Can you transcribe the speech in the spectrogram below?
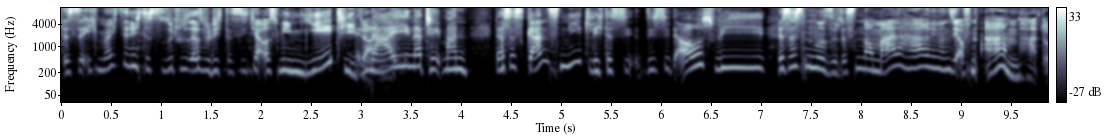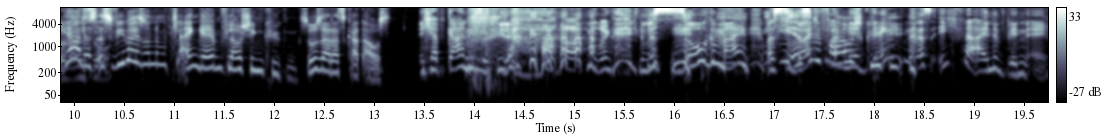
Das, ich möchte nicht, dass du so tust, als würde ich, das sieht ja aus wie ein Yeti dann. Nein, natürlich, Mann, das ist ganz niedlich. Das, das sieht aus wie. Das ist nur so, das sind normale Haare, wie man sie auf den Armen hat oder Ja, das so. ist wie bei so einem kleinen gelben, flauschigen Küken. So sah das gerade aus. Ich habe gar nicht so viele Haare auf dem Rücken. Du bist so gemein. Was die Leute von mir denken, was ich für eine bin, ey.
